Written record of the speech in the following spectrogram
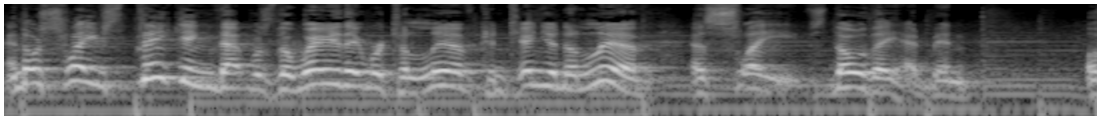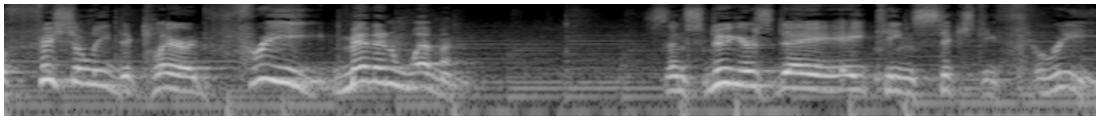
And those slaves, thinking that was the way they were to live, continued to live as slaves, though they had been officially declared free men and women since New Year's Day 1863.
